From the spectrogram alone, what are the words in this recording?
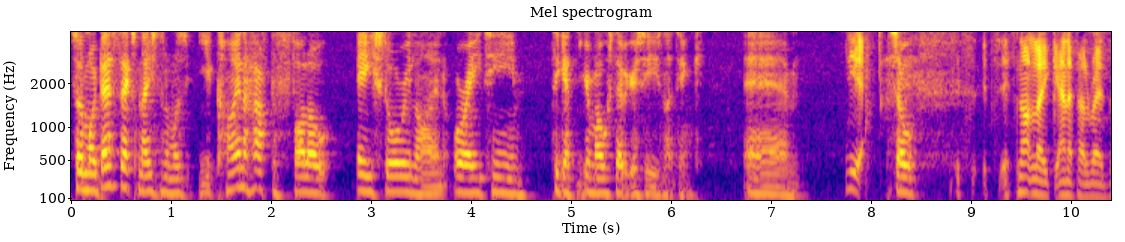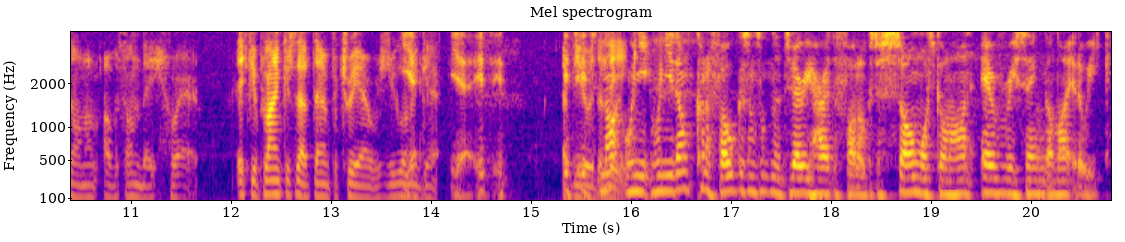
So my best explanation was you kind of have to follow a storyline or a team to get your most out of your season. I think. Um, Yeah, so it's it's it's not like NFL Red Zone of a Sunday where if you plank yourself down for three hours, you're gonna yeah, get yeah, it, it it's, it's not league. when you when you don't kind of focus on something. It's very hard to follow because there's so much going on every single night of the week.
